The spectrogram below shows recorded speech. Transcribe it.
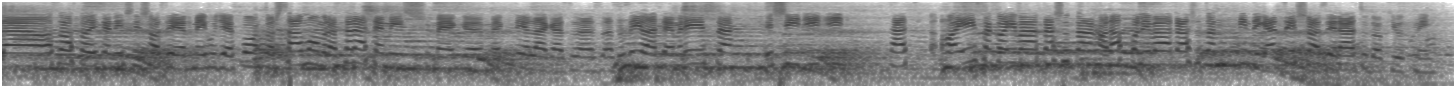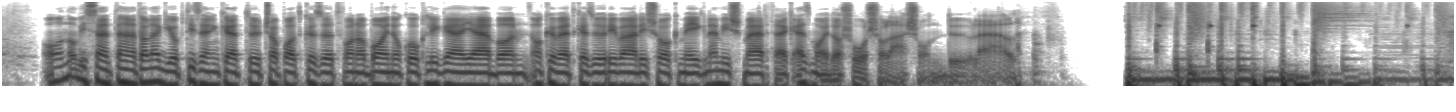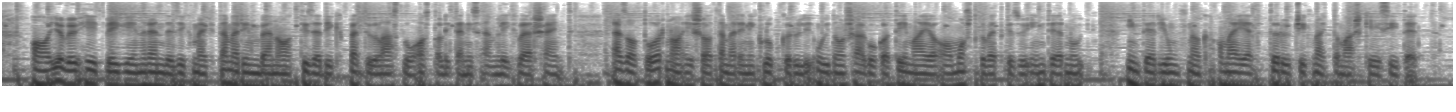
de az asztali tenis is azért még ugye fontos számomra, szeretem is, meg, meg tényleg ez, ez, ez az életem része, és így, így, így tehát ha éjszakai váltás után, ha nappali váltás után mindig edzésre azért el tudok jutni. A Noviszán tehát a legjobb 12 csapat között van a bajnokok ligájában, a következő riválisok még nem ismertek, ez majd a sorsoláson dől el. A jövő hétvégén rendezik meg Temerinben a tizedik Pető László asztali tenisz emlékversenyt. Ez a torna és a Temerini klub körüli újdonságok a témája a most következő interjúnknak, amelyet Törőcsik Nagy Tamás készített.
